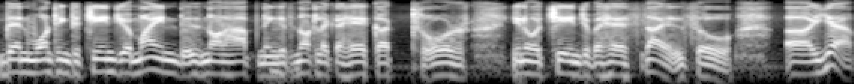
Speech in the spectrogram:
then wanting to change your mind is not happening. It's not like a haircut or, you know, a change of a hairstyle. So, uh, yeah.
